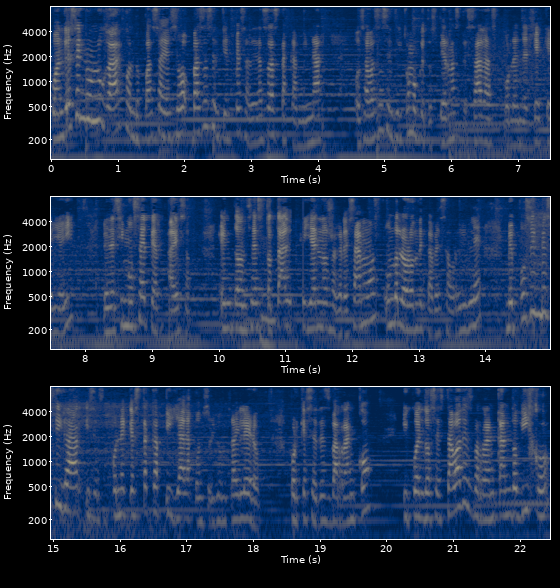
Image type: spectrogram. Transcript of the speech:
cuando es en un lugar, cuando pasa eso, vas a sentir pesaderas hasta caminar. O sea, vas a sentir como que tus piernas pesadas por la energía que hay ahí. Le decimos éter a eso. Entonces, total, que ya nos regresamos, un dolorón de cabeza horrible. Me puse a investigar y se supone que esta capilla la construyó un trailero porque se desbarrancó. Y cuando se estaba desbarrancando, dijo:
